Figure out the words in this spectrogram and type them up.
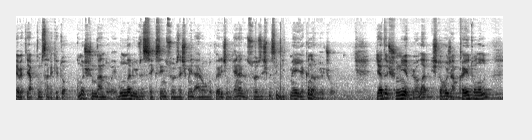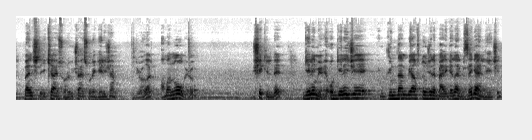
Evet yaptığımız hareket o ama şundan dolayı. Bunların %80'i sözleşmeyle er oldukları için genelde sözleşmesi bitmeye yakın arıyor çoğu. Ya da şunu yapıyorlar, işte hocam kayıt olalım, ben işte iki ay sonra, üç ay sonra geleceğim diyorlar. Ama ne oluyor? Bir şekilde gelemiyor. E, o geleceğe günden bir hafta önce de belgeler bize geldiği için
